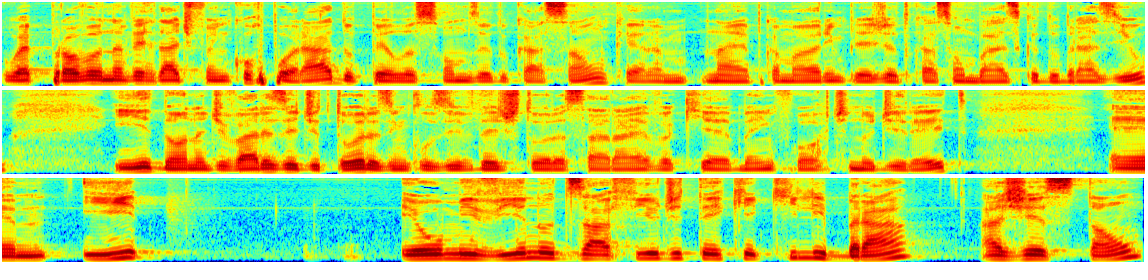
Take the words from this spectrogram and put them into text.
o EPROVA, na verdade, foi incorporado pela Somos Educação, que era, na época, a maior empresa de educação básica do Brasil, e dona de várias editoras, inclusive da editora Saraiva, que é bem forte no direito. É, e eu me vi no desafio de ter que equilibrar a gestão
